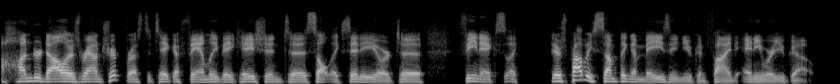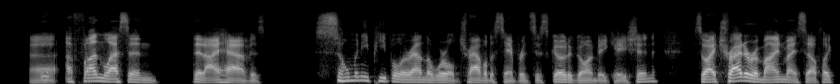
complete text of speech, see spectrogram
a hundred dollars round trip for us to take a family vacation to Salt Lake City or to Phoenix, like there's probably something amazing you can find anywhere you go. Uh, a fun lesson that I have is so many people around the world travel to San Francisco to go on vacation. So I try to remind myself, like,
